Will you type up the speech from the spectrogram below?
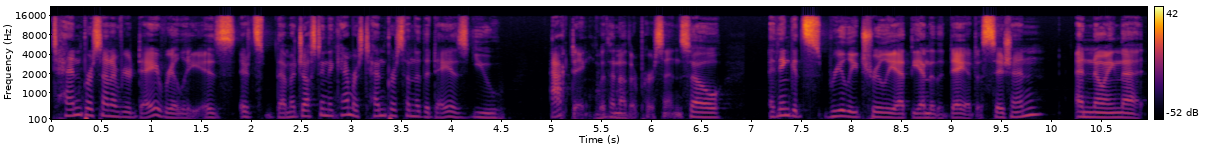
ten percent of your day really is it's them adjusting the cameras. Ten percent of the day is you acting with another person. So I think it's really truly at the end of the day a decision and knowing that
